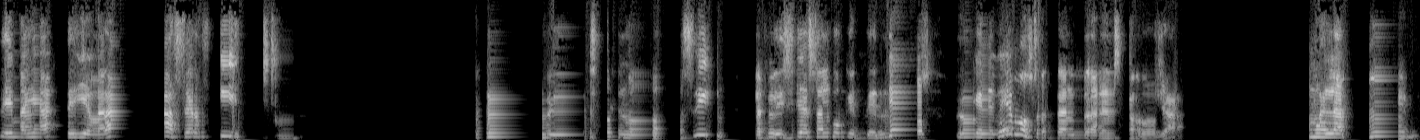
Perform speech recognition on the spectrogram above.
te, vaya, te llevará a ser feliz. Sí, la felicidad es algo que tenemos, pero que debemos aprender a desarrollar. Como el amor,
